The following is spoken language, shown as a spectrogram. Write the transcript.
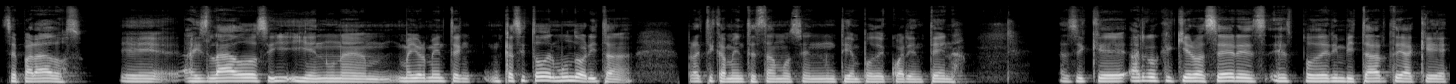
separados. Eh, aislados y, en una mayormente en casi todo el mundo ahorita prácticamente estamos en un tiempo de cuarentena. Así que algo que quiero hacer es, es poder invitarte a que,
